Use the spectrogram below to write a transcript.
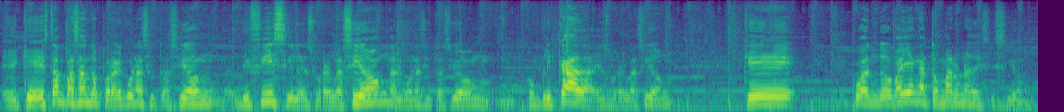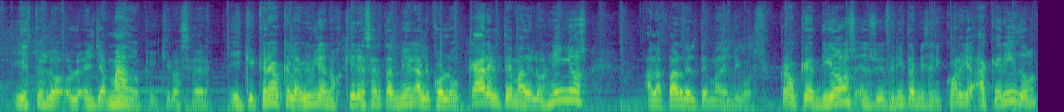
eh, que están pasando por alguna situación difícil en su relación, alguna situación complicada en su relación, que cuando vayan a tomar una decisión, y esto es el llamado que quiero hacer, y que creo que la Biblia nos quiere hacer también al colocar el tema de los niños, a la par del tema del divorcio. Creo que Dios en su infinita misericordia ha querido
